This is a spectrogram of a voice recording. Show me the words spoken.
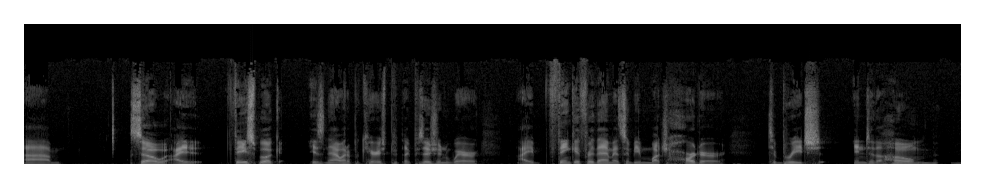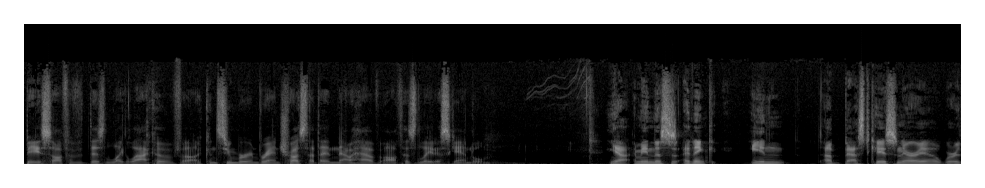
Um, so I Facebook is now in a precarious p- position where I think for them it's going to be much harder to breach into the home based off of this like lack of uh, consumer and brand trust that they now have off this latest scandal. Yeah, I mean, this is I think in a best case scenario where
